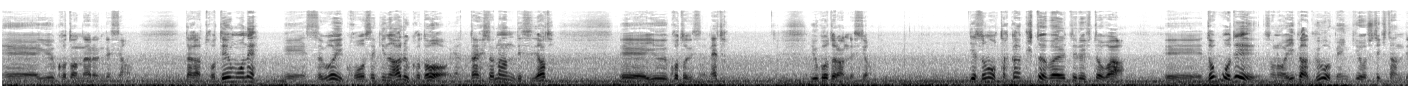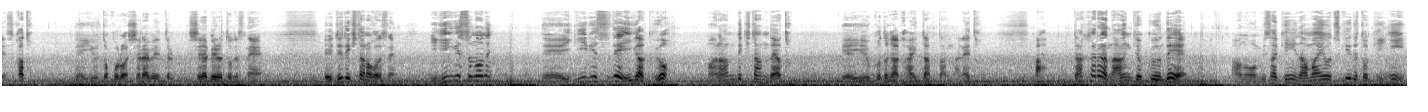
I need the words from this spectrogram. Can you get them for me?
えーいうことになるんですよ。だからとてもね、えーすごい功績のあることをやった人なんですよ、と、えーいうことですよね、ということなんですよ。で、その高木と呼ばれてる人は、えーどこでその医学を勉強してきたんですかと、えいうところを調べてる調べるとですね、え出てきたのがですね、イギリスのね、えイギリスで医学を学んできたんだよと、えいうことが書いてあったんだねと。だから南極で、あの、岬に名前を付けるときに、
